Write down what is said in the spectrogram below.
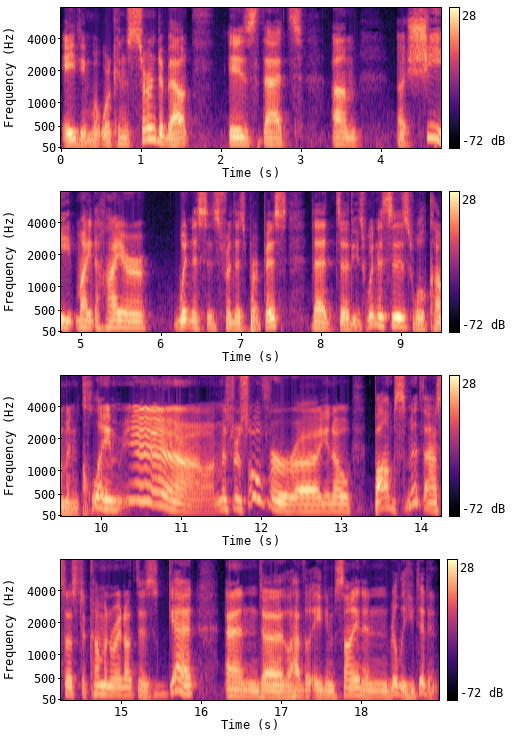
Edim. What we're concerned about is that um, uh, she might hire witnesses for this purpose, that uh, these witnesses will come and claim, yeah, Mr. Sofer, uh, you know, Bob Smith asked us to come and write out this get, and uh, they'll have the Adim sign, and really he didn't.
